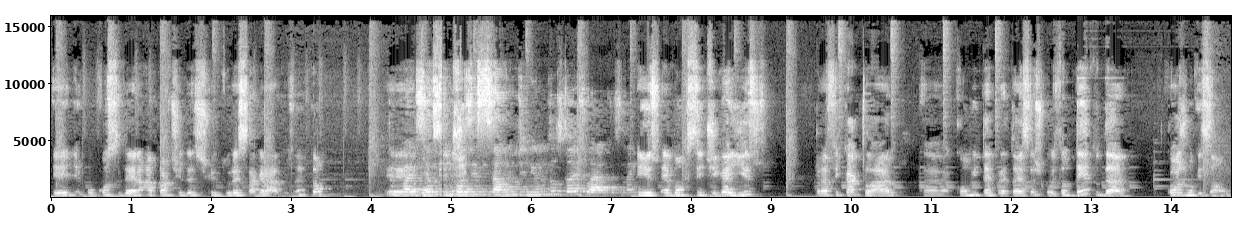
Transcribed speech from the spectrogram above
ele o considera a partir das escrituras sagradas. Né? Então, não é, pode é ser uma imposição diga... de nenhum dos dois lados. Né? Isso, é bom que se diga isso para ficar claro uh, como interpretar essas coisas. Então, dentro da cosmovisão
